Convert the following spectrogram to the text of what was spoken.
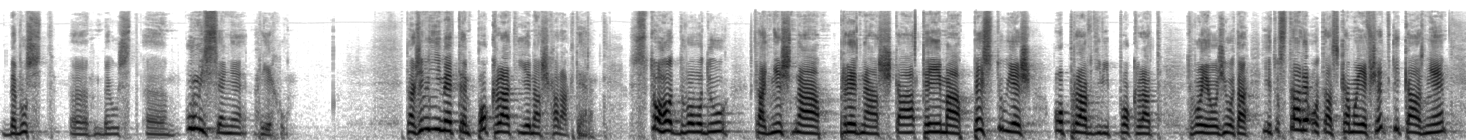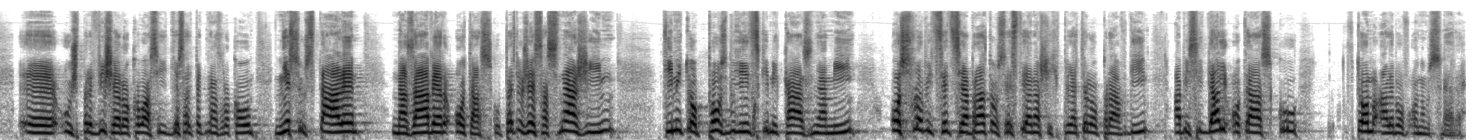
beust, e, beust, e, umyselne hriechu. Takže vidíme, ten poklad je náš charakter. Z toho dôvodu tá dnešná prednáška, téma Pestuješ opravdivý poklad tvojho života. Je to stále otázka. Moje všetky kázne, e, už pred vyše rokov, asi 10-15 rokov, nesú stále na záver otázku. Pretože sa snažím týmito povzbudeneckými kázňami osloviť srdcia bratov, sestry a našich priateľov pravdy, aby si dali otázku v tom alebo v onom smere.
